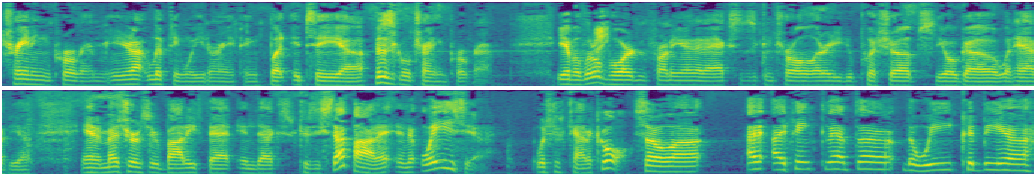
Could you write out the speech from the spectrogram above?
training program. You're not lifting weight or anything, but it's a uh, physical training program. You have a little Right. board in front of you that acts as a controller. You do push-ups, yoga, what have you, and it measures your body fat index because you step on it and it weighs you, which is kind of cool. So uh, I I think that uh, the Wii could be a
